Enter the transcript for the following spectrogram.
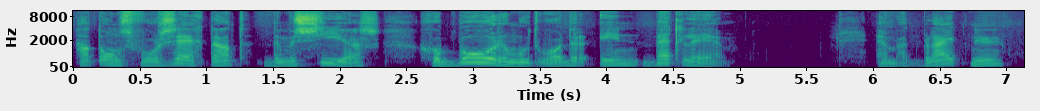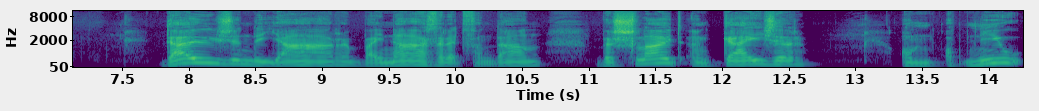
had ons voorzegd dat de Messias geboren moet worden in Bethlehem. En wat blijkt nu? Duizenden jaren bij Nazareth vandaan besluit een keizer om opnieuw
